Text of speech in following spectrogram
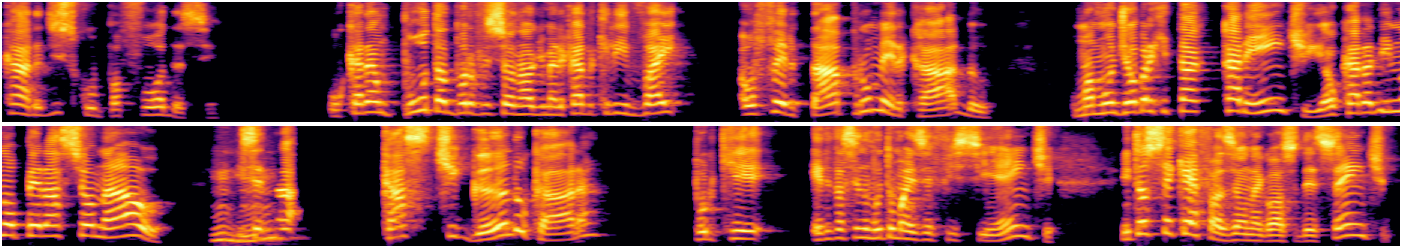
Cara, desculpa, foda-se. O cara é um puta profissional de mercado que ele vai ofertar para o mercado uma mão de obra que está carente. É o cara ali no operacional. Uhum. E você está castigando o cara porque ele está sendo muito mais eficiente. Então, se você quer fazer um negócio decente,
